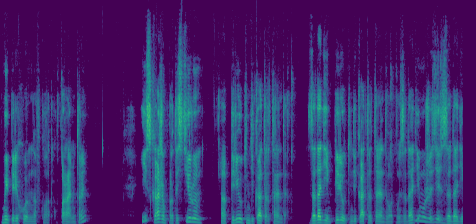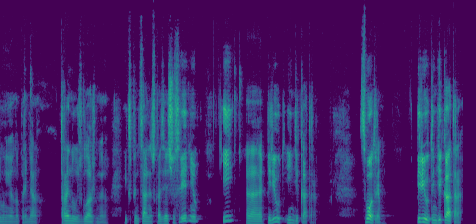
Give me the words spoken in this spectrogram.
мы переходим на вкладку параметры и, скажем, протестируем а, период индикатора тренда. Зададим период индикатора тренда, вот мы зададим уже здесь, зададим ее, например, тройную сглаженную экспоненциальную скользящую среднюю и э, период индикатора. Смотрим. Период индикатора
